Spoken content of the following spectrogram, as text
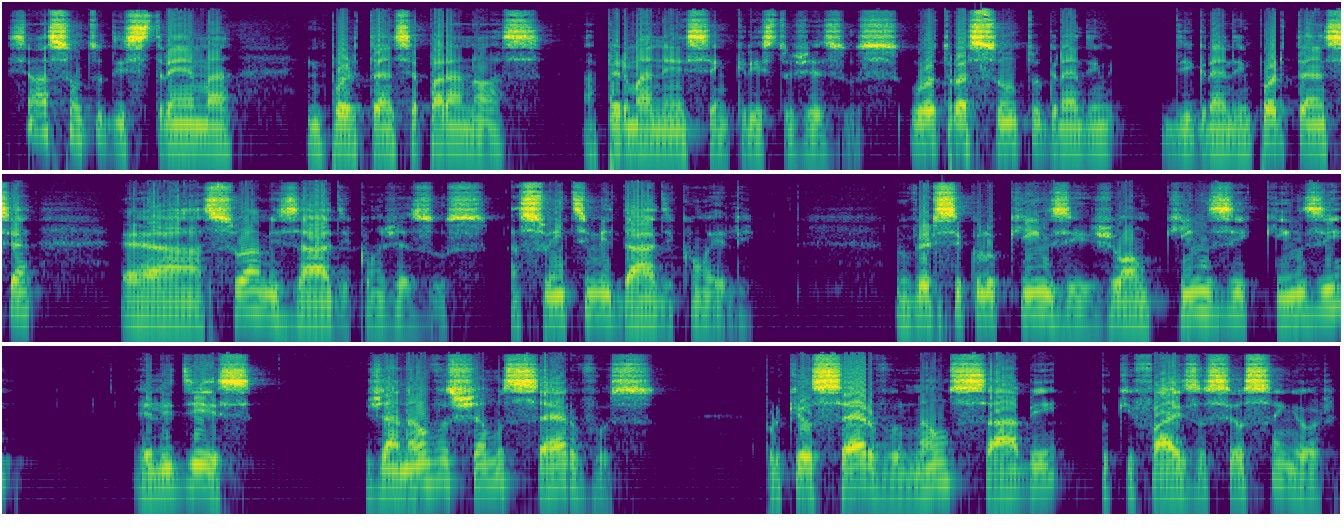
Esse é um assunto de extrema importância para nós, a permanência em Cristo Jesus. O outro assunto grande, de grande importância é a sua amizade com Jesus, a sua intimidade com Ele. No versículo 15, João 15, 15, ele diz: Já não vos chamo servos, porque o servo não sabe o que faz o seu senhor,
